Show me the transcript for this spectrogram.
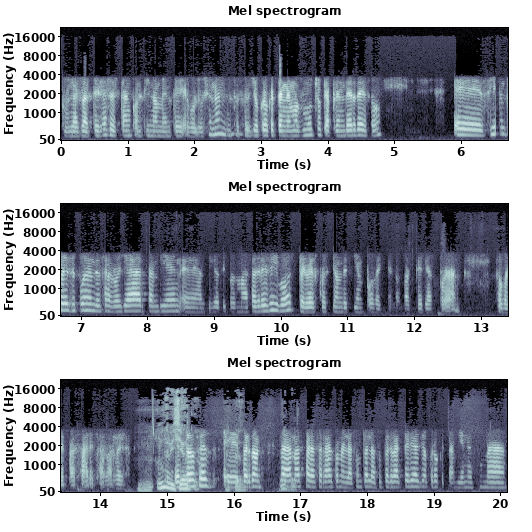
pues las bacterias están continuamente evolucionando. Entonces yo creo que tenemos mucho que aprender de eso. Eh, siempre se pueden desarrollar también eh, antibióticos más agresivos, pero es cuestión de tiempo de que las bacterias puedan sobrepasar esa barrera. Entonces, eh, perdón, nada más para cerrar con el asunto de las superbacterias, yo creo que también es una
